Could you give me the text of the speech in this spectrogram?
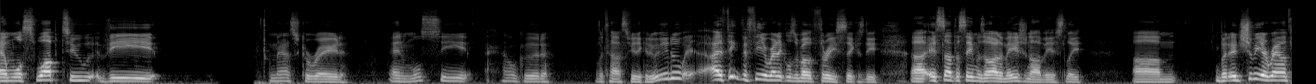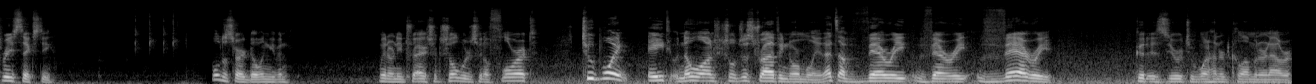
And we'll swap to the Masquerade. And we'll see how good of a top speed it can do. I think the theoretical is about 360. Uh, it's not the same as automation, obviously. Um, but it should be around 360. We'll just start going even. We don't need traction control. We're just going to floor it. 2.8, no launch control, just driving normally. That's a very, very, very good 0 to 100 kilometer an hour.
